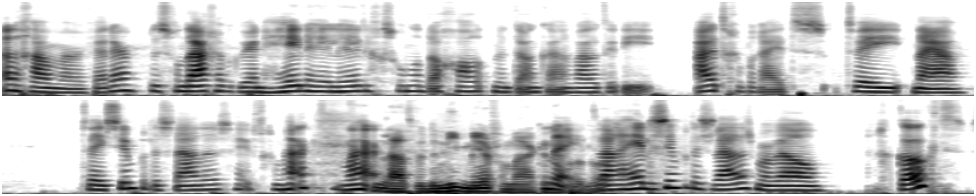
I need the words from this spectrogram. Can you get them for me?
En dan gaan we maar weer verder. Dus vandaag heb ik weer een hele, hele, hele gezonde dag gehad. Met dank aan Wouter die uitgebreid twee, nou ja, twee simpele salades heeft gemaakt. Maar Laten we er niet meer van maken dan nee, het was. waren hele simpele salades, maar wel gekookt.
